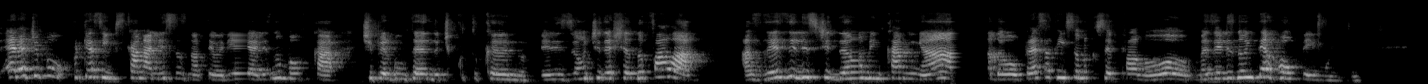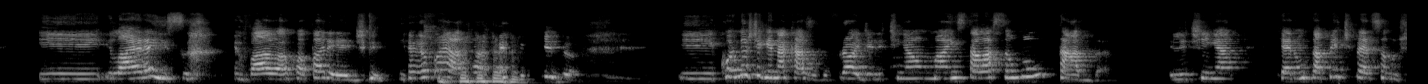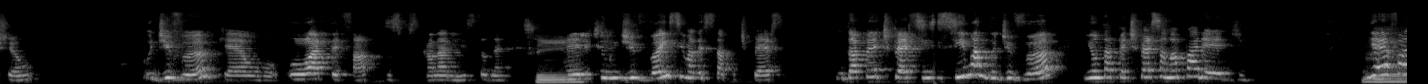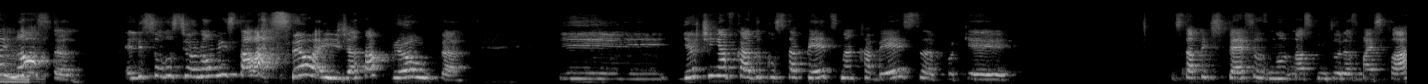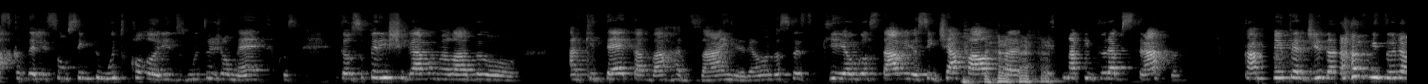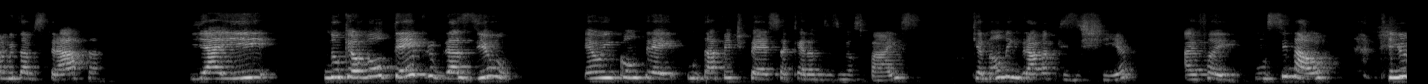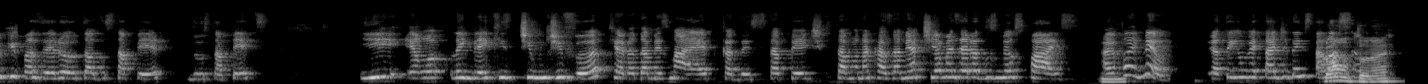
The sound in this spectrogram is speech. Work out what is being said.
Era tipo, porque assim, psicanalistas na teoria, eles não vão ficar te perguntando, te cutucando, eles vão te deixando falar. Às vezes eles te dão uma encaminhada ou presta atenção no que você falou, mas eles não interrompem muito. E, e lá era isso. Eu falava com a parede. E aí eu falei, ah, tá, sentido. E quando eu cheguei na casa do Freud, ele tinha uma instalação montada. Ele tinha que era um tapete persa no chão, o divã, que é o, o artefato dos psicanalistas, né? Sim. Aí ele tinha um divã em cima desse tapete persa, um tapete persa em cima do divã e um tapete persa na parede. E aí eu falei, hum. nossa, ele solucionou uma instalação aí, já está pronta. E, e, eu tinha ficado com os tapetes na cabeça, porque os tapetes persas no, nas pinturas mais clássicas, eles são sempre muito coloridos, muito geométricos. Então, super instigava o meu lado arquiteta barra designer. É uma das coisas que eu gostava e eu sentia falta na pintura abstrata. Ficava meio perdida na pintura muito abstrata. E aí, no que eu voltei para o Brasil, eu encontrei um tapete persa que era dos meus pais, que eu não lembrava que existia. Aí eu falei, um sinal, tenho que fazer o tal dos, tapet, dos tapetes. E eu lembrei que tinha um divã, que era da mesma época desse tapete, que estava na casa da minha tia, mas era dos meus pais. Aí eu uhum. falei, meu, já tenho metade da instalação. Pronto, né?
